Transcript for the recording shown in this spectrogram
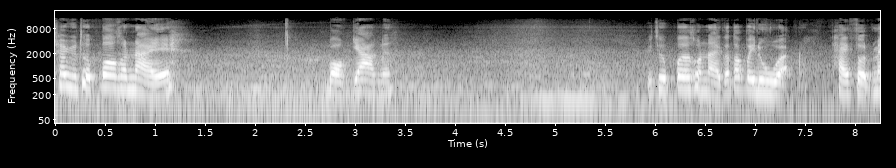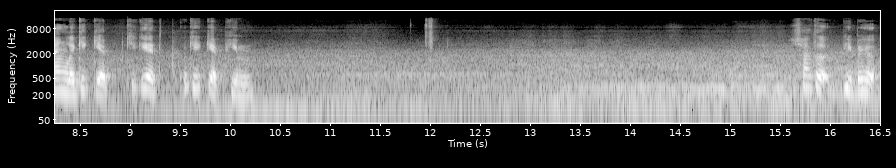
ชอบยูทูบเบอร์คนไหน บอกยากนะยูทูบเบอร์คนไหนก็ต้องไปดูอะถ่ายสดแม่งเลยขี้เกียจขี้เกียจก็ขี้เกียจพิมพ์ช่างเถอะพิมพ์ไปเถอะ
